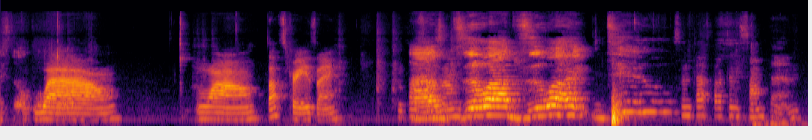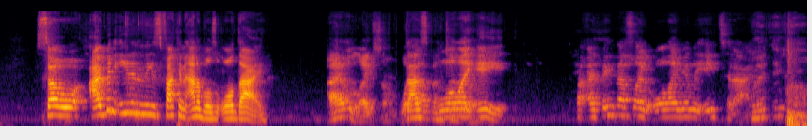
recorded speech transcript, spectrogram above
I still go there. Wow. Wow. That's crazy. Isn't Um, do I, do I, do. Isn't that fucking something? So I've been eating these fucking edibles all day. I would like some. What that's happened all to I the- ate. But I think that's like all I really ate today. Where'd they go?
